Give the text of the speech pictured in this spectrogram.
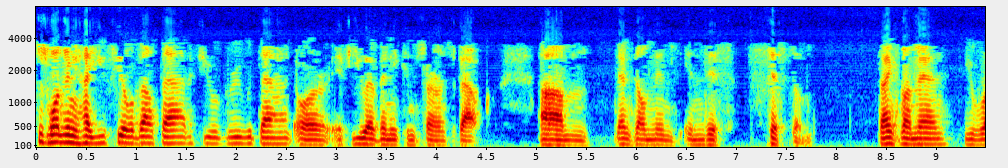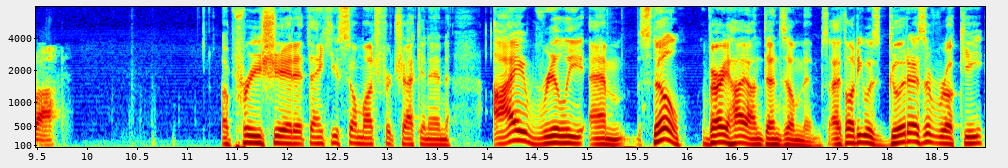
just wondering how you feel about that, if you agree with that, or if you have any concerns about um, Denzel Mims in this system. Thanks, my man. You rock. Appreciate it. Thank you so much for checking in. I really am still very high on Denzel Mims. I thought he was good as a rookie,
